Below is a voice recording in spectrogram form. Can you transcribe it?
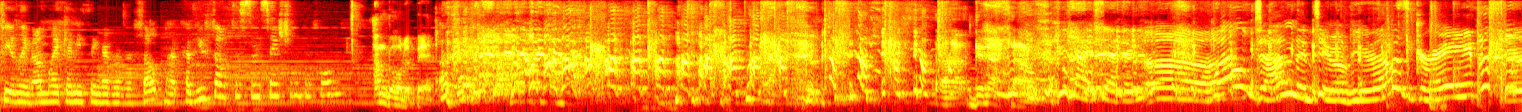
feeling unlike anything I've ever felt. Have you felt this sensation before? I'm going to bed. uh, good night, Kyle. Good night, Shepard. well done, the two of you. That was great. Very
